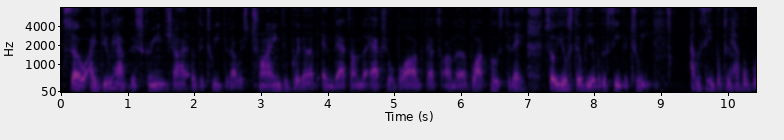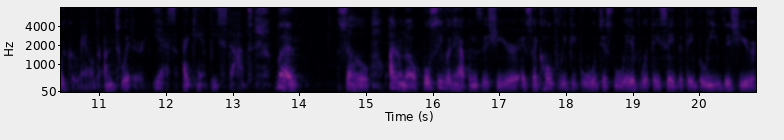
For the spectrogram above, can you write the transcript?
So I do have the screenshot of the tweet that I was trying to put up, and that's on the actual blog. That's on the blog post today. So you'll still be able to see the tweet. I was able to have a workaround on Twitter. Yes, I can't be stopped. But so I don't know. We'll see what happens this year. It's like hopefully people will just live what they say that they believe this year.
